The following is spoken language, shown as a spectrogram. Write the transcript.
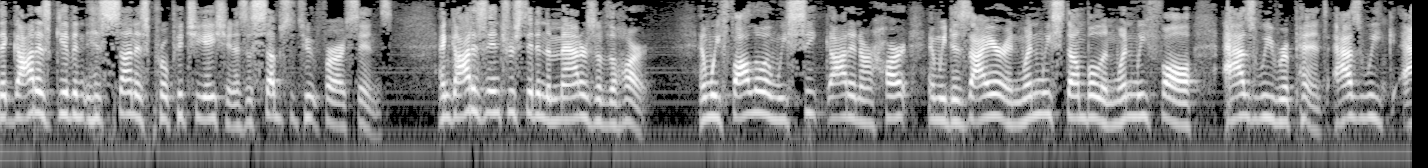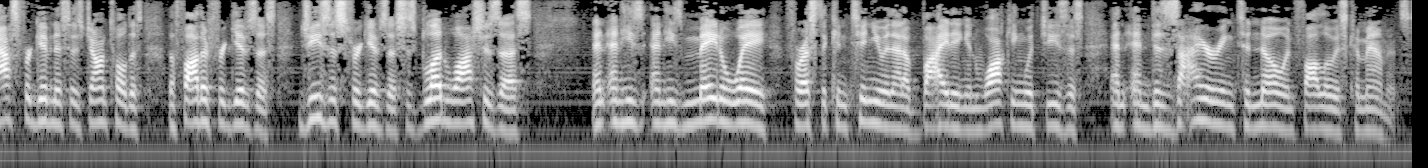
that God has given his son as propitiation, as a substitute for our sins. And God is interested in the matters of the heart and we follow and we seek God in our heart and we desire, and when we stumble and when we fall, as we repent, as we ask forgiveness, as John told us, the Father forgives us, Jesus forgives us, His blood washes us. And, and, he's, and he's made a way for us to continue in that abiding and walking with Jesus and, and desiring to know and follow his commandments.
